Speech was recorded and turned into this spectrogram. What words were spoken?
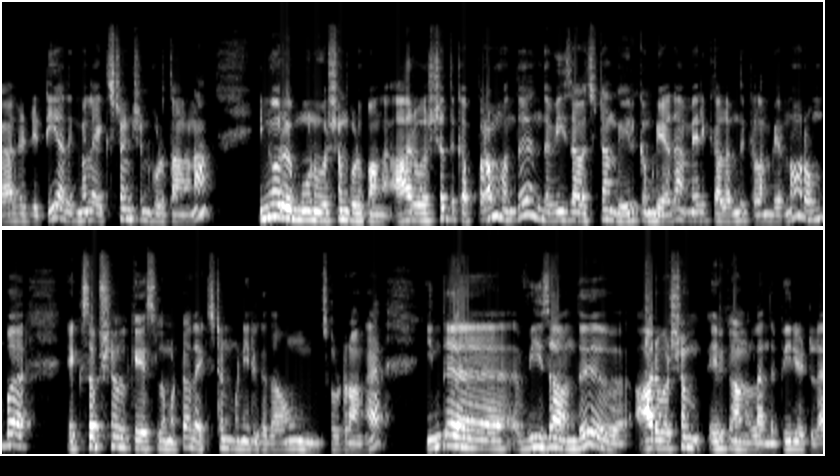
வேலிடிட்டி அதுக்கு மேலே எக்ஸ்டென்ஷன் கொடுத்தாங்கன்னா இன்னொரு மூணு வருஷம் கொடுப்பாங்க. ஆறு வருஷத்துக்கு அப்புறம் வந்து இந்த விசா வச்சுட்டு அங்கே இருக்க முடியாது. அமெரிக்காலேருந்து கிளம்பிடணும். ரொம்ப எக்ஸப்ஷனல் கேஸில் மட்டும் அதை எக்ஸ்டெண்ட் பண்ணியிருக்கதாகவும் சொல்கிறாங்க இந்த விசா வந்து ஆறு வருஷம் இருக்காங்கல்ல அந்த பீரியடில்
